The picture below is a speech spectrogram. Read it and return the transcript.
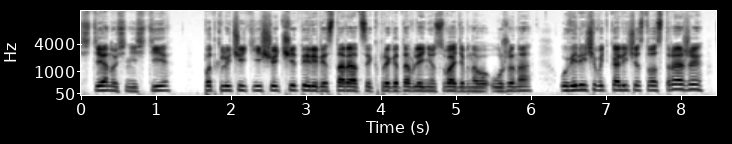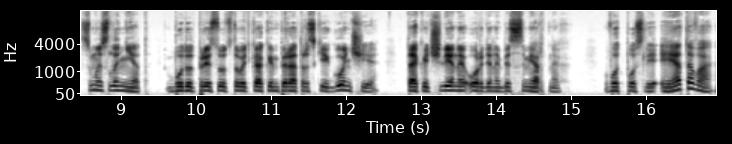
«Стену снести, подключить еще четыре ресторации к приготовлению свадебного ужина, увеличивать количество стражи смысла нет. Будут присутствовать как императорские гончие, так и члены Ордена Бессмертных. Вот после этого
